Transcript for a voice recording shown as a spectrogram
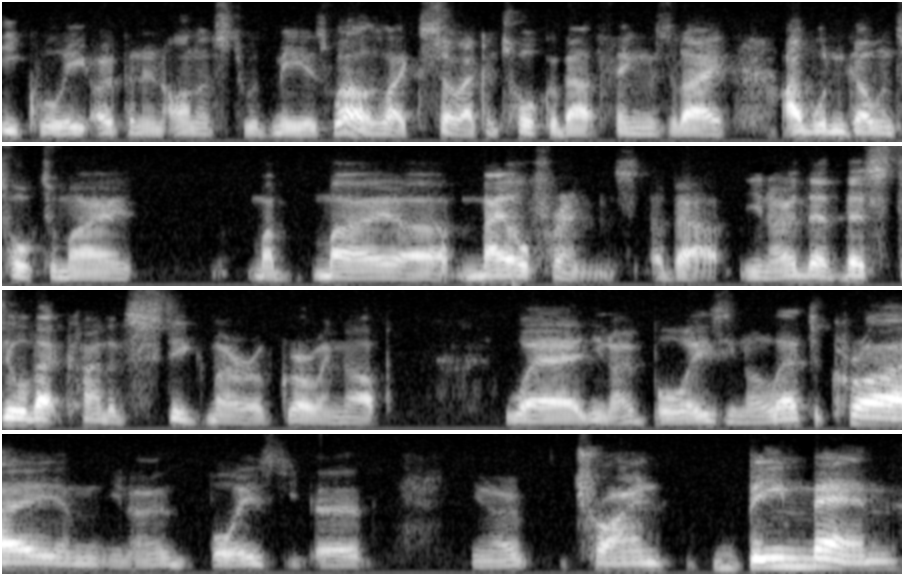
equally open and honest with me as well. Like so i can talk about things that i i wouldn't go and talk to my my my uh, male friends about you know that there's still that kind of stigma of growing up where you know boys you're not allowed to cry and you know boys uh, you know try and be men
